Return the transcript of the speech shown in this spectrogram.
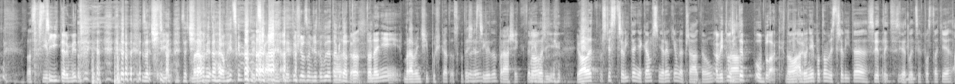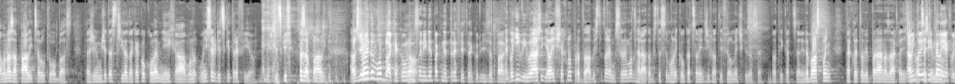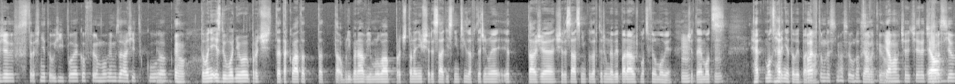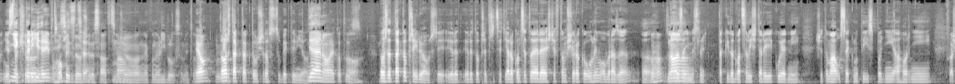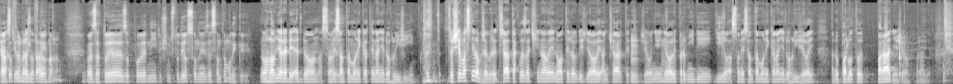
Vlastně Střílí termit. začíná, začíná mi ta hra být sympatická. Netušil jsem, že to bude tak data. To, to není mravenčí puška, to skutečně střílí ten prášek, který no. hoří. Jo, ale prostě střelíte někam směrem k těm nepřátelům. A vytvoříte oblak. No a do jako něj potom vystřelíte Světlici. světlici v podstatě a ona zapálí celou tu oblast. Takže vy můžete střílet tak jako kolem nich a on, oni se vždycky trefí, jo. Vždycky to zapálí. Ale Že mají to v oblak, jako ono No. se nejde pak netrefit, jako když zapálí. jako ti vývojáři dělají všechno pro to, abyste to nemuseli moc hrát, abyste se mohli koukat co nejdřív na ty filmečky zase, na ty cutscény. Nebo aspoň takhle to vypadá na základě těch A oni to i 20 říkali, minut. jako, že strašně touží po jako filmovém zážitku. Jo. A... Jo. To oni i zdůvodňují, proč to je taková ta, ta, ta oblíbená výmluva, proč to není v 60 snímcích za vteřinu, je, je ta, že 60 snímků za vteřinu nevypadá už moc filmově. Mm. Že to je moc, her, moc herně to vypadá. Ale v tomhle s nima souhlasím. Já taky, no. Já mám člověče radši Jo. prostě některé hry v Hobbit byl v 30. 60, No. že jo, jako nelíbilo se mi to. Jo, Mm. no, tak, tak to už je dost subjektivní. Jo. Je, no, jako to... No. Dobře, tak to přejdu, jo. Prostě jede, jede, to před 30 a dokonce to jede ještě v tom širokouhlým obraze. Aha. Zobrazení, No, no, no. myslím, taky to 2,4 ku 1, že to má useknutý spodní a horní Fakt části jako obrazovky. plátno, no. A Za to je zodpovědný, tuším, studio Sony ze Santa Moniky. No hlavně Ready at Dawn a Sony Ale- Santa Monica ty na ně dohlíží. Což je vlastně dobře, protože třeba takhle začínali Naughty Dog, když dělali Uncharted. Hmm. Hmm. Že oni dělali první dí- díl a Sony Santa Monica na ně dohlíželi a dopadlo to parádně, že jo? Parádně.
